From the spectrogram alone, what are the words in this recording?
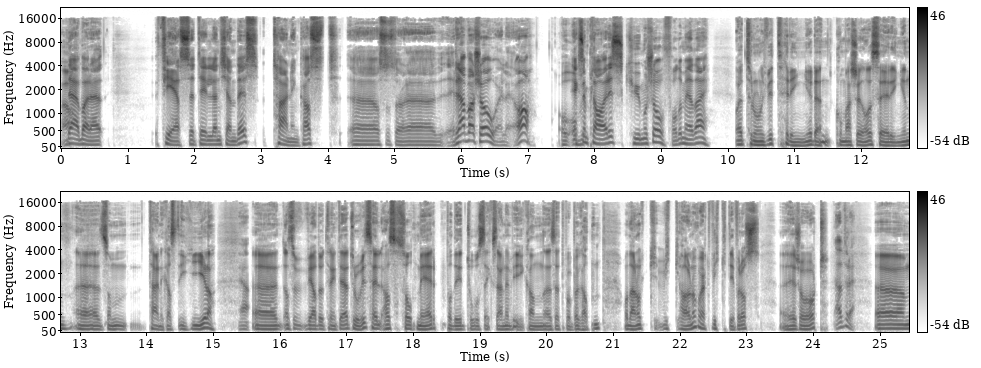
Ja. Det er bare fjeset til en kjendis, terningkast, eh, og så står det 'ræva show', eller 'å, eksemplarisk humorshow, få det med deg'. Og jeg tror nok vi trenger den kommersialiseringen eh, som ternekastet gir. da Ja. Eh, altså Vi hadde jo trengt det Jeg tror vi selv har solgt mer på de to sekserne vi kan eh, sette på plakaten. Og det nok, har nok vært viktig for oss eh, i showet vårt. Ja, det tror jeg. Um,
